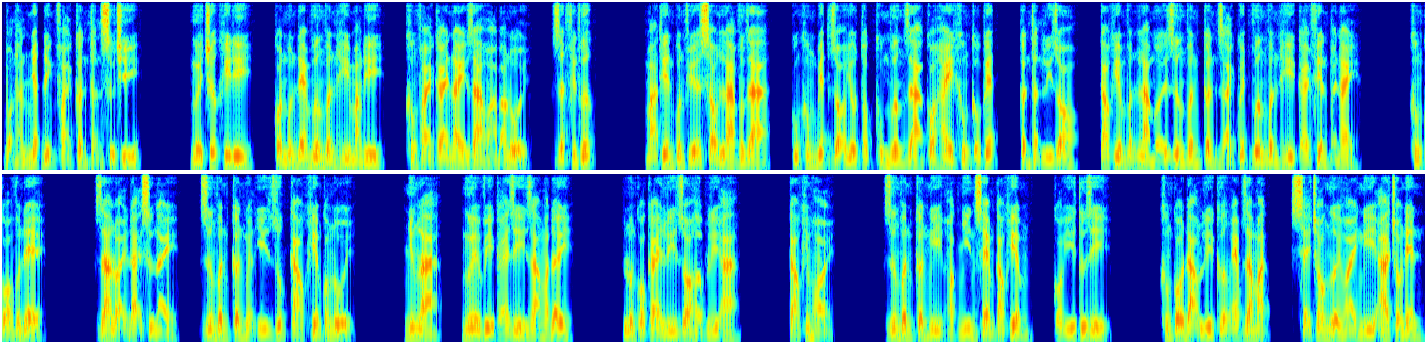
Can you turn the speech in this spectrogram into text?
bọn hắn nhất định phải cẩn thận xử trí. Người trước khi đi, còn muốn đem vương vân hy mang đi, không phải cái này ra hỏa báo nổi, rất phiền phức. Mã thiên quân phía sau là vương gia, cũng không biết rõ yêu tộc cùng vương gia có hay không cấu kết, cẩn thận lý do, cao khiêm vẫn là mời dương vân cẩn giải quyết vương vân hy cái phiền phái này. Không có vấn đề. Ra loại đại sự này dương vân Cần nguyện ý giúp cao khiêm có nổi. Nhưng là, ngươi vì cái gì ra mặt đây? Luôn có cái lý do hợp lý a? Cao khiêm hỏi. Dương vân Cần nghi hoặc nhìn xem cao khiêm, có ý tứ gì? Không có đạo lý cưỡng ép ra mặt, sẽ cho người hoài nghi a cho nên,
